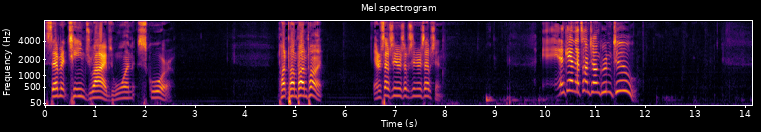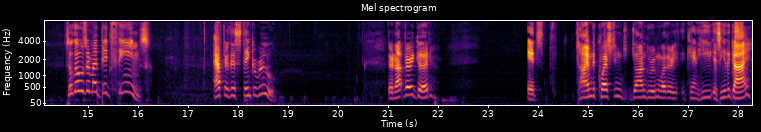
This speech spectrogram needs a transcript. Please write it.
17 drives, one score. Punt, punt, punt, punt. Interception, interception, interception. And again, that's on Jon Gruden too. So those are my big themes after this stinkeroo. They're not very good. It's time to question Jon Gruden whether can he is he the guy.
